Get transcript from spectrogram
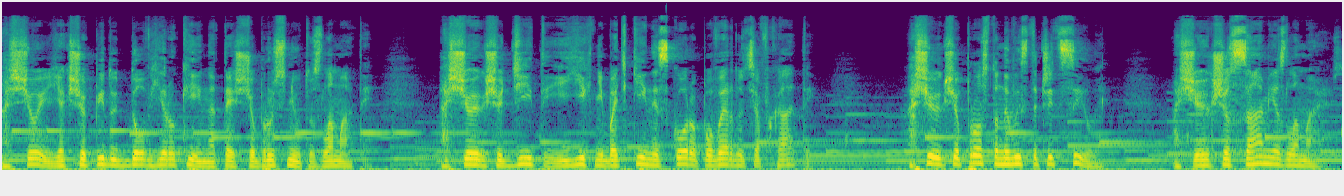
А що, якщо підуть довгі роки на те, щоб русню ту зламати? А що, якщо діти і їхні батьки не скоро повернуться в хати? А що, якщо просто не вистачить сили? А що, якщо сам я зламаюсь?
